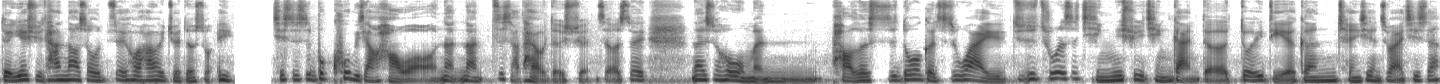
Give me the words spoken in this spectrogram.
对，也许他那时候最后他会觉得说，哎。其实是不哭比较好哦，那那至少他有的选择，所以那时候我们跑了十多个之外，就是除了是情绪情感的堆叠跟呈现之外，其实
